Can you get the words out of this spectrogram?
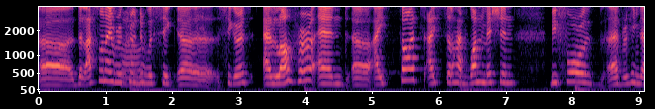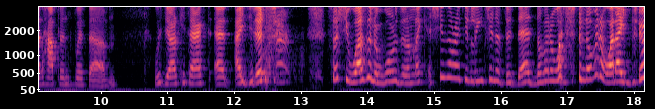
Uh, the last one I recruited Wow. was Sig- uh, Sigrun. I love her, and uh, I thought I still had one mission before everything that happened with um with the architect, and I didn't. so she wasn't a warden. I'm like, she's already Legion of the Dead. No matter what, no matter what I do,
